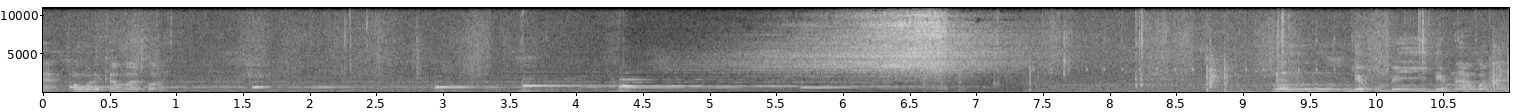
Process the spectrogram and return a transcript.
อะผมก็เลยกลับมาก่อน งั้นเดี๋ยวผมไปดื่มน้ำก่อนนะ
